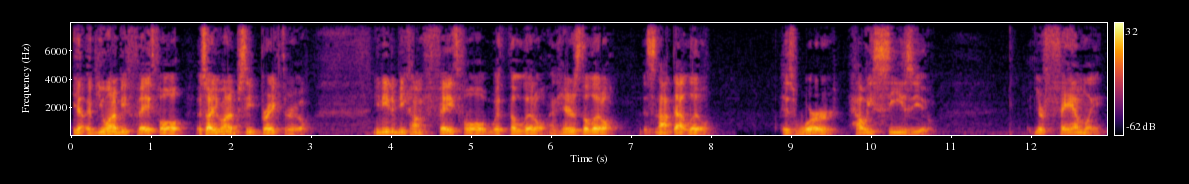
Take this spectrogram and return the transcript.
you know, if you want to be faithful, sorry, you want to see breakthrough, you need to become faithful with the little. And here's the little. It's not that little. His word, how he sees you, your family,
